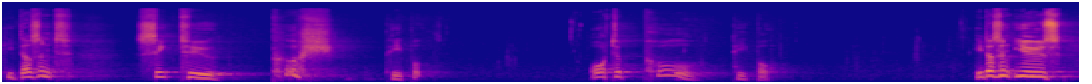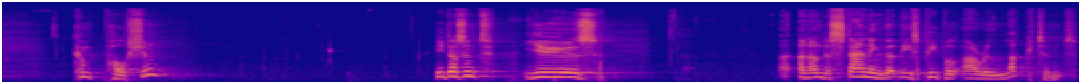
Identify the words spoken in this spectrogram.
He doesn't seek to push people or to pull people. He doesn't use compulsion. He doesn't use an understanding that these people are reluctant.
